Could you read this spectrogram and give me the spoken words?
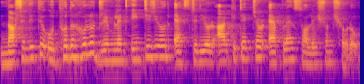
নরসিংদীতে উদ্বোধন হলো Dreamland interior exterior architecture appliance solution showroom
